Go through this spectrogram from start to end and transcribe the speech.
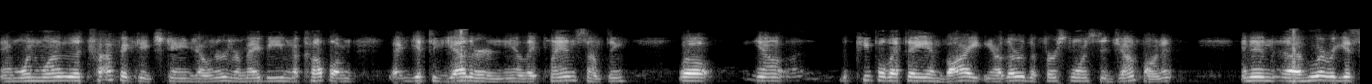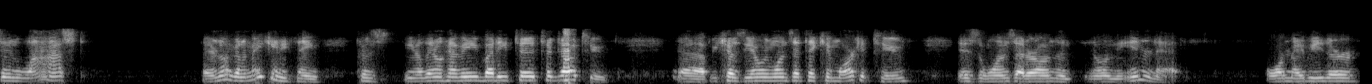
And when one of the traffic exchange owners, or maybe even a couple of them, that get together and you know they plan something, well, you know the people that they invite, you know they're the first ones to jump on it, and then uh, whoever gets in last, they're not going to make anything because you know they don't have anybody to to go to, uh, because the only ones that they can market to is the ones that are on the on the internet, or maybe their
